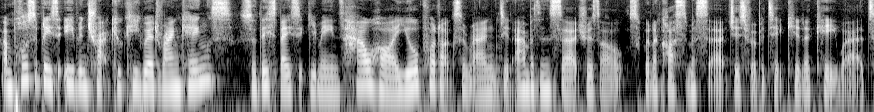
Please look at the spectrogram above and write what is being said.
and possibly to even track your keyword rankings. So this basically means how high your products are ranked in Amazon search results when a customer searches for a particular keyword.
